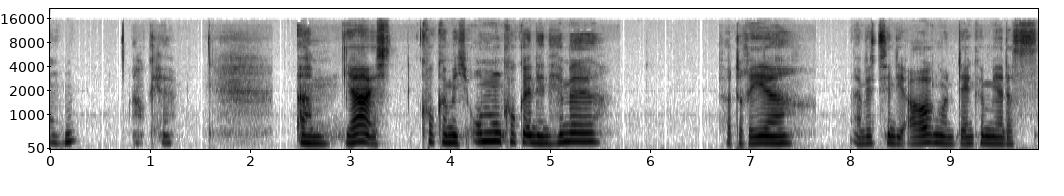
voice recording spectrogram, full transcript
Mhm. Okay. Ähm, ja, ich gucke mich um, gucke in den Himmel, verdrehe ein bisschen die Augen und denke mir, dass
